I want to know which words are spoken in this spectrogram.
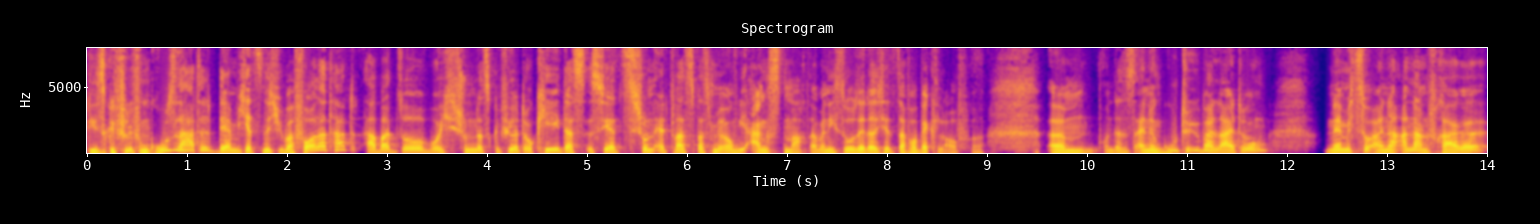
dieses Gefühl von Grusel hatte, der mich jetzt nicht überfordert hat, aber so, wo ich schon das Gefühl hatte, okay, das ist jetzt schon etwas, was mir irgendwie Angst macht, aber nicht so sehr, dass ich jetzt davor weglaufe. Ähm, und das ist eine gute Überleitung, nämlich zu einer anderen Frage.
